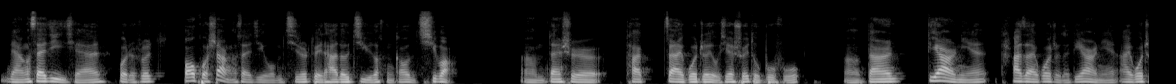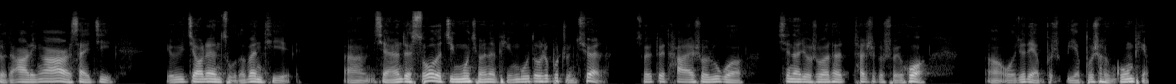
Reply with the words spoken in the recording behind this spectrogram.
两个赛季以前，或者说包括上个赛季，我们其实对他都寄予了很高的期望。嗯，但是他在爱国者有些水土不服。嗯，当然。第二年，他在爱国者的第二年，爱国者的二零二二赛季，由于教练组的问题，嗯，显然对所有的进攻球员的评估都是不准确的。所以对他来说，如果现在就说他他是个水货，啊，我觉得也不是也不是很公平。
